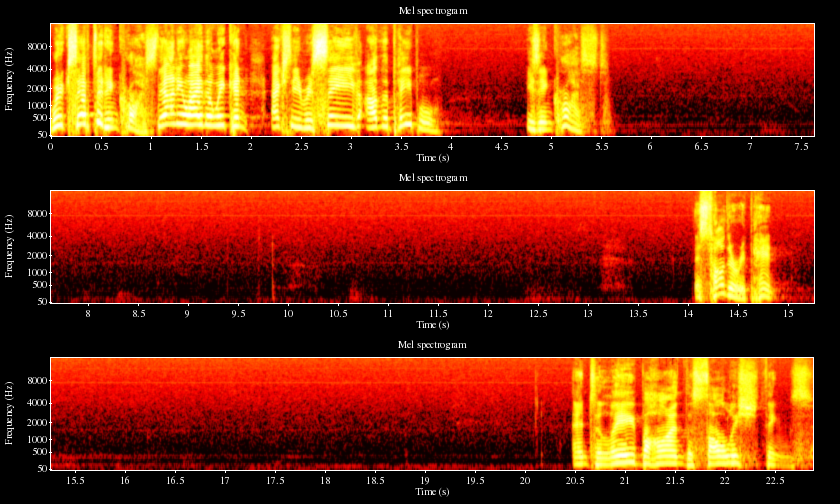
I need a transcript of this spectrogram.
We're accepted in Christ. The only way that we can actually receive other people is in Christ. It's time to repent. And to leave behind the soulish things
